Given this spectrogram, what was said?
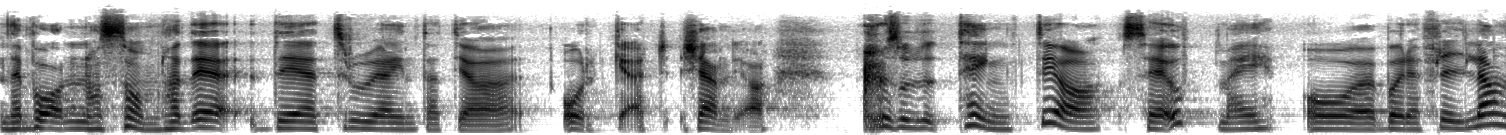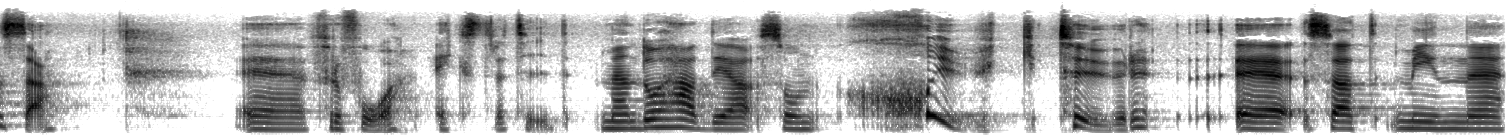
när barnen har somnat, det, det tror jag inte att jag orkar, kände jag. Så då tänkte jag säga upp mig och börja frilansa eh, för att få extra tid. Men då hade jag sån sjuk tur eh, så att min, eh,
